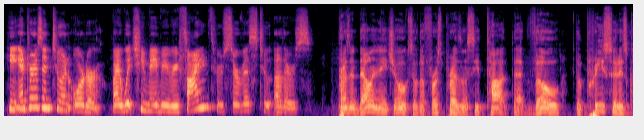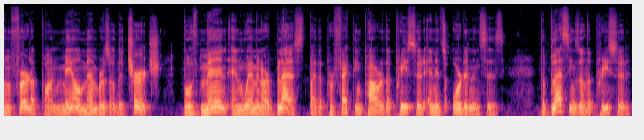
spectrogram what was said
he enters into an order by which he may be refined through service to others. President Dallin H. Oaks of the First Presidency taught that though the priesthood is conferred upon male members of the church, both men and women are blessed by the perfecting power of the priesthood and its ordinances. The blessings of the priesthood,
